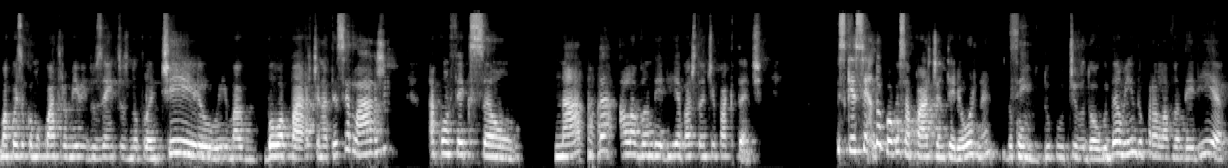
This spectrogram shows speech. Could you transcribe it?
uma coisa como 4.200 no plantio e uma boa parte na tecelagem, a confecção nada, a lavanderia bastante impactante. Esquecendo um pouco essa parte anterior, né, do, do cultivo do algodão, indo para a lavanderia,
